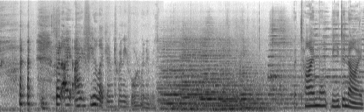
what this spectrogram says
but I, I feel like I'm 24 when I'm with you. But time won't be denied.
